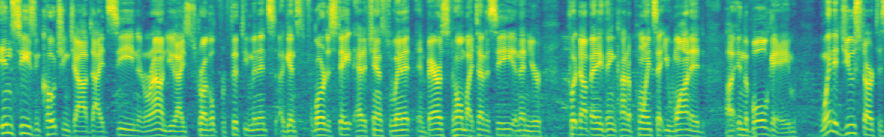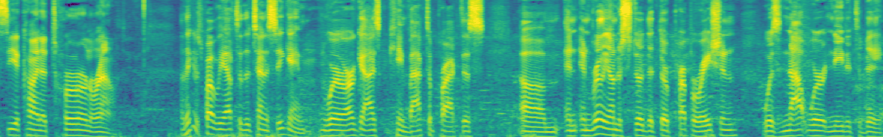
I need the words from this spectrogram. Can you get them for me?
in season coaching jobs I'd seen and around. You guys struggled for 50 minutes against Florida State, had a chance to win it, embarrassed at home by Tennessee, and then you're putting up anything kind of points that you wanted uh, in the bowl game. When did you start to see a kind of turn around? I think it was probably after the Tennessee game where our guys came back to practice um, and, and really understood that their preparation was not where it needed to be.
